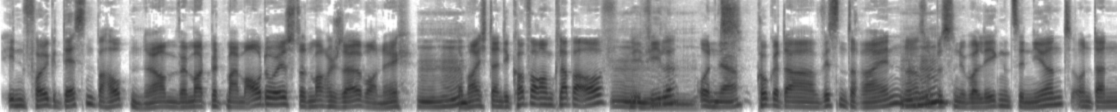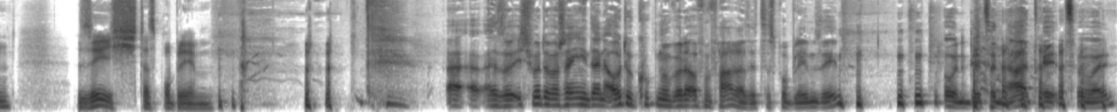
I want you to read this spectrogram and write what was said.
infolgedessen behaupten, ja, wenn man mit meinem Auto ist, das mache ich selber nicht. Mhm. Da mache ich dann die Kofferraumklappe auf, mhm. wie viele, und ja. gucke da wissend rein, ne, so ein mhm. bisschen überlegend, sinnierend, und dann sehe ich das Problem. Also ich würde wahrscheinlich in dein Auto gucken und würde auf dem Fahrersitz das Problem sehen, ohne dir zu nahe treten zu wollen.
